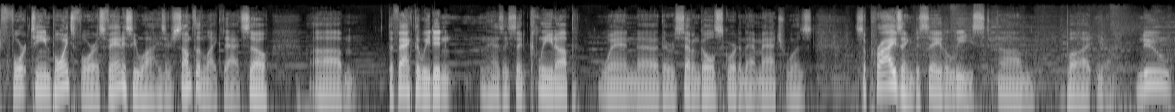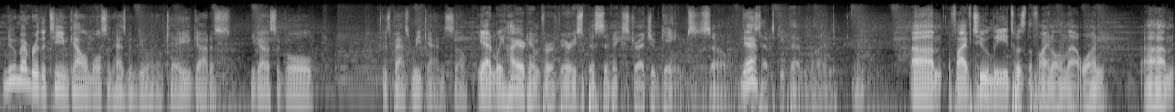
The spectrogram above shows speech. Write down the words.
14 points for us fantasy wise or something like that. So um, the fact that we didn't, as I said, clean up when uh, there were seven goals scored in that match was surprising to say the least. Um, but you know, new new member of the team, Callum Wilson, has been doing okay. He got us he got us a goal this past weekend. So Yeah, and we hired him for a very specific stretch of games, so you Yeah. just have to keep that in mind. Um, Five two Leeds was the final in that one. Um,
